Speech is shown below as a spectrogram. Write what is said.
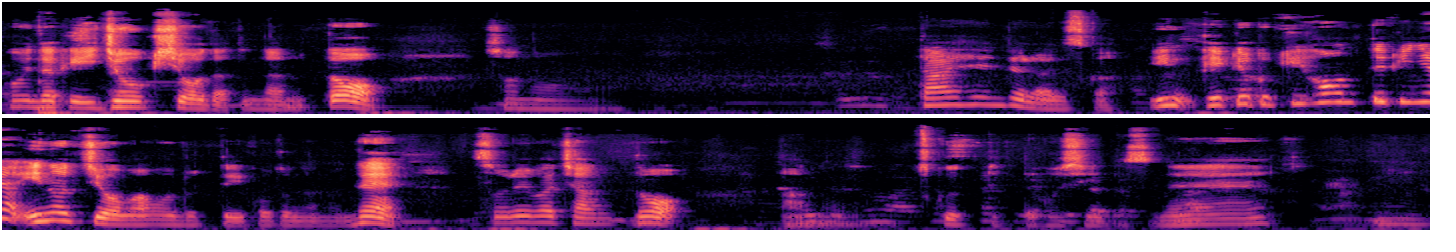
これだけ異常気象だとなると、その、大変じゃないですか。結局基本的には命を守るっていうことなので、それはちゃんと、あの、作っていってほしいですね。うん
